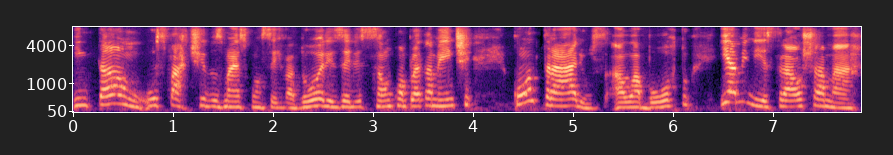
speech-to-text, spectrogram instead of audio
Então, os partidos mais conservadores, eles são completamente contrários ao aborto, e a ministra, ao chamar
